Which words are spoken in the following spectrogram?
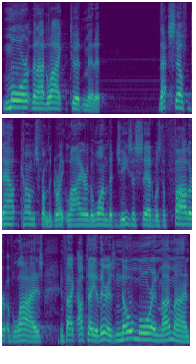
more than I'd like to admit it. That self doubt comes from the great liar, the one that Jesus said was the father of lies. In fact, I'll tell you, there is no more in my mind,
